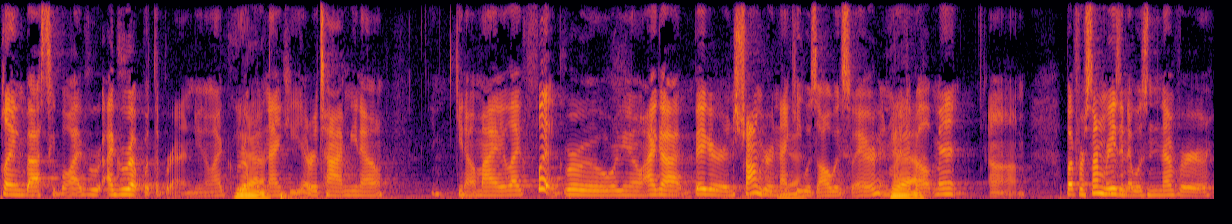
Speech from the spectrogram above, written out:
playing basketball. I grew I grew up with the brand. You know, I grew Yeah. up with Nike. Every time, you know, you know, my like foot grew, or you know, I got bigger and stronger. Nike Yeah. was always there in my Yeah. development. Um, but for some reason, it was never,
